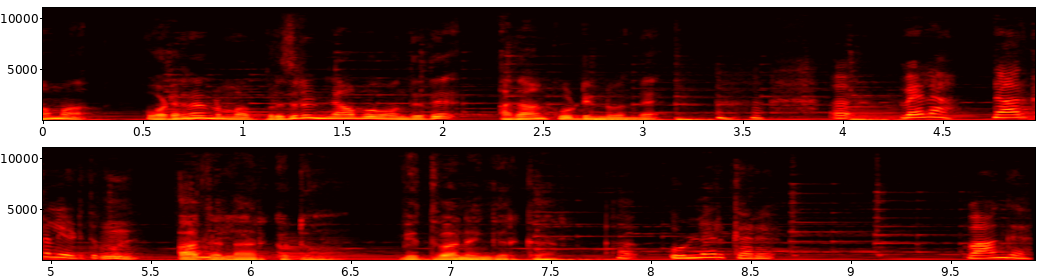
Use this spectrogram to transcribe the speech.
ஆமா. உடனே நம்ம பிரசிடென்ட் ஞாபகம் வந்தது. அதான் கூட்டிட்டு வந்தேன். வேலா நாற்காலி எடுத்து போடு அதெல்லாம் இருக்கட்டும். வித்வான் எங்க இருக்கார்? உள்ள இருக்காரு. வாங்க.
